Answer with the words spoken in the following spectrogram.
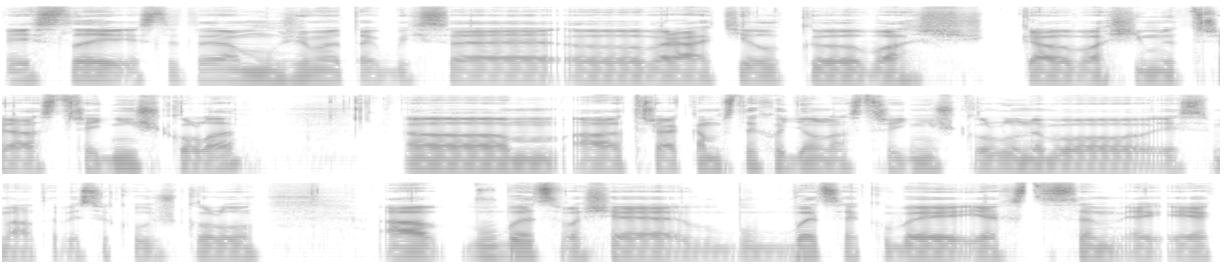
Jestli, jestli teda můžeme, tak bych se uh, vrátil k, vaš, k vaším třeba střední škole. Um, a třeba kam jste chodil na střední školu, nebo jestli máte vysokou školu a vůbec vaše, vůbec jakoby, jak jste sem, jak, jak,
